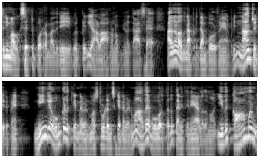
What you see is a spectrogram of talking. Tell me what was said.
சினிமாவுக்கு செட்டு போடுற மாதிரி ஒரு பெரிய ஆளாக ஆகணும் அப்படின்னு எனக்கு ஆசை. அதனால் வந்து நான் அப்படி தான் போடுவேன் அப்படின்னு நான் சொல்லியிருப்பேன். நீங்கள் உங்களுக்கு என்ன வேணுமோ ஸ்டூடெண்ட்ஸ்க்கு என்ன வேணுமோ அதை ஒவ்வொருத்தரும் தனித்தனியாக எழுதணும். இது காமன்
